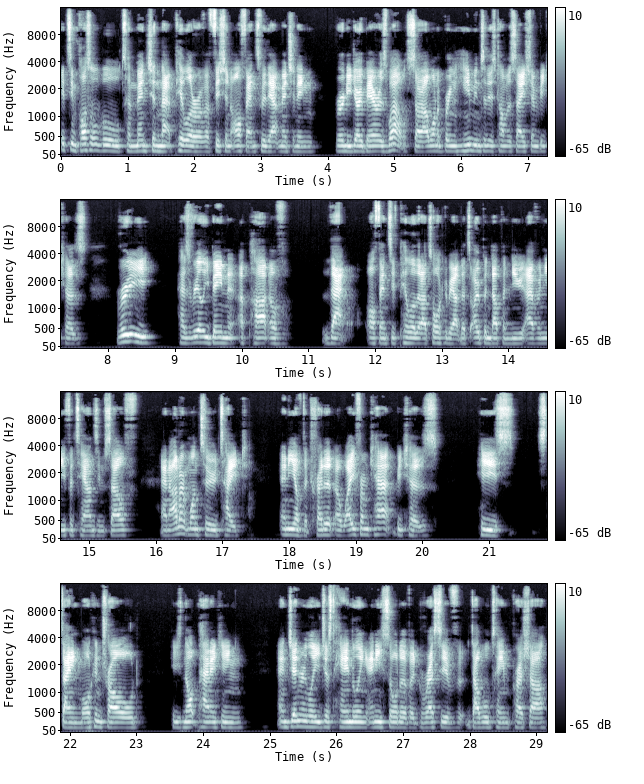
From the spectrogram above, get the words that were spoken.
it's impossible to mention that pillar of efficient offense without mentioning Rudy Gobert as well. So I want to bring him into this conversation because Rudy has really been a part of that offensive pillar that I talked about that's opened up a new avenue for Towns himself. And I don't want to take any of the credit away from Cat because he's staying more controlled, he's not panicking, and generally just handling any sort of aggressive double team pressure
